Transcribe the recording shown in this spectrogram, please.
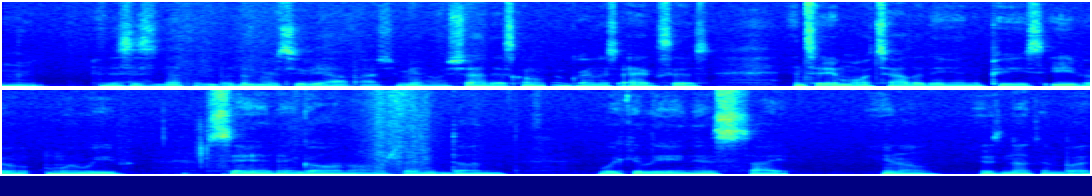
Mm-hmm. And this is nothing but the mercy of Yahweh Shah that's going to grant us access into immortality and the peace, even when we've sinned and gone off and done wickedly in His sight. You know, it's nothing but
